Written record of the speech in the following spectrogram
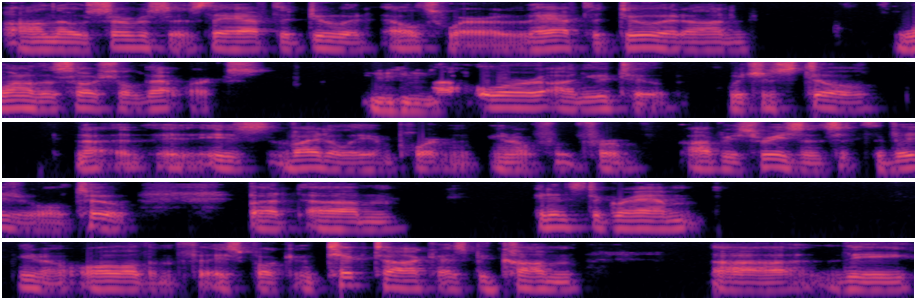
on those services. They have to do it elsewhere. They have to do it on one of the social networks mm-hmm. uh, or on YouTube, which is still not, is vitally important. You know, for, for obvious reasons. It's the visual too, but um, in Instagram, you know, all of them, Facebook and TikTok has become uh, the.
